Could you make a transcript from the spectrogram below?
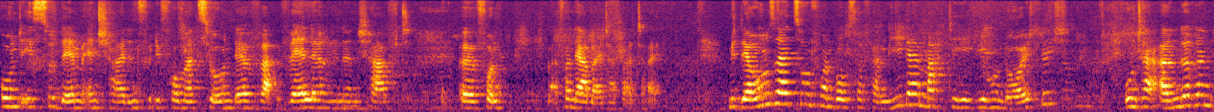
und ist zudem entscheidend für die Formation der Wählerinnenschaft äh, von, von der Arbeiterpartei. Mit der Umsetzung von Bolsa Familia macht die Regierung deutlich, unter anderem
